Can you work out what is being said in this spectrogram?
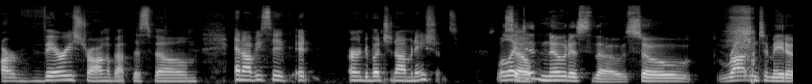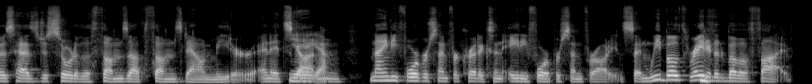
are very strong about this film, and obviously it earned a bunch of nominations. Well, I did notice though. So Rotten Tomatoes has just sort of the thumbs up, thumbs down meter, and it's Yeah, gotten 94% for critics and 84% for audience. And we both rated it above a five.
